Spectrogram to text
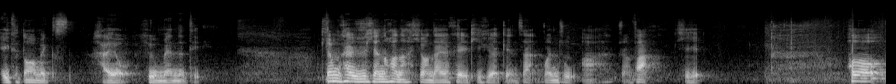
：economics 还有 humanity。节目开始之前的话呢，希望大家可以继续点赞、关注啊、转发，谢谢。Hello，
